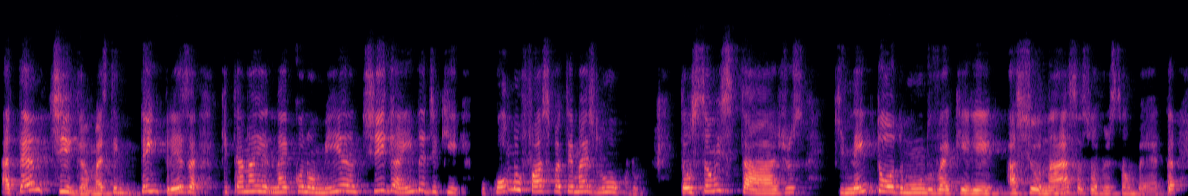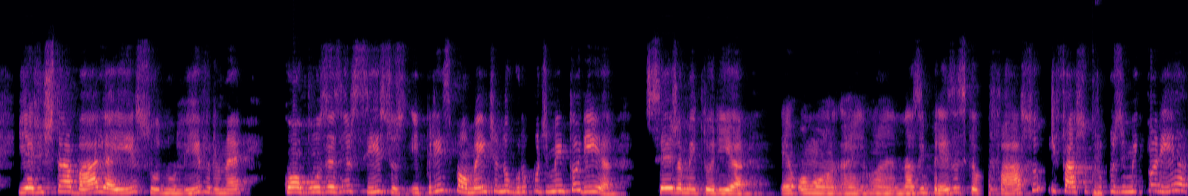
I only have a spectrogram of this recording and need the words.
até antiga, mas tem, tem empresa que está na, na economia antiga ainda de que como eu faço para ter mais lucro. Então, são estágios que nem todo mundo vai querer acionar essa sua versão beta, e a gente trabalha isso no livro, né, com alguns exercícios, e principalmente no grupo de mentoria, seja mentoria nas empresas que eu faço, e faço grupos de mentoria,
